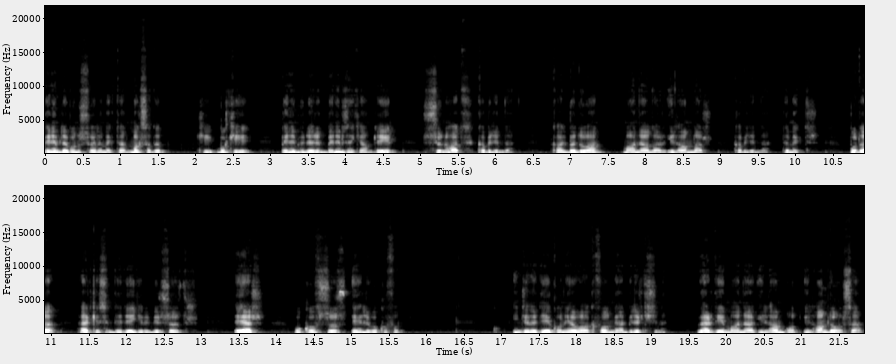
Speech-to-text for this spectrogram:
Benim de bunu söylemekten maksadım ki bu ki benim hünerim, benim zekam değil, sünhat kabilinden, kalbe doğan manalar, ilhamlar kabilinden demektir. Bu da herkesin dediği gibi bir sözdür. Eğer vukufsuz ehli vukufun incelediği konuya vakıf olmayan bilir kişinin verdiği mana ilham ilham da olsa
